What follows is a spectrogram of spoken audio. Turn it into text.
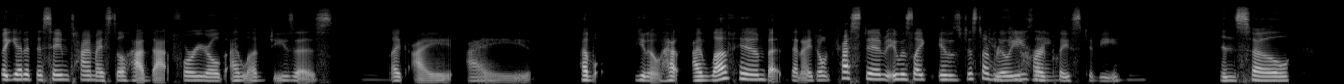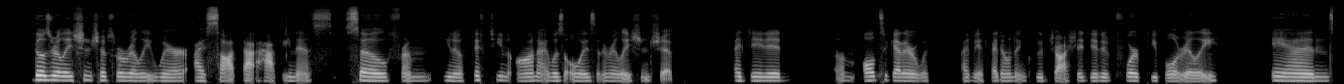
But yet at the same time, I still had that four-year-old, I love Jesus. Mm. Like, I I have you know, ha I love him, but then I don't trust him. It was like it was just a really hard Confusing. place to be. Mhm. And so, those relationships were really where I sought that happiness. So from, you know, 15 on, I was always in a relationship. I dated, um, altogether with I mean, if I don't include Josh, I dated 4 people really. And,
